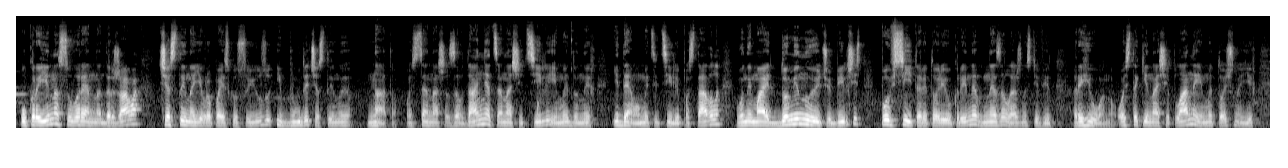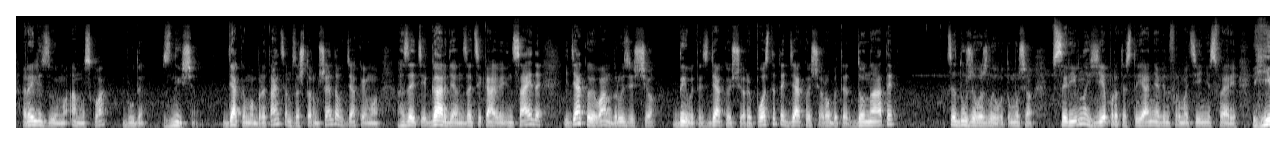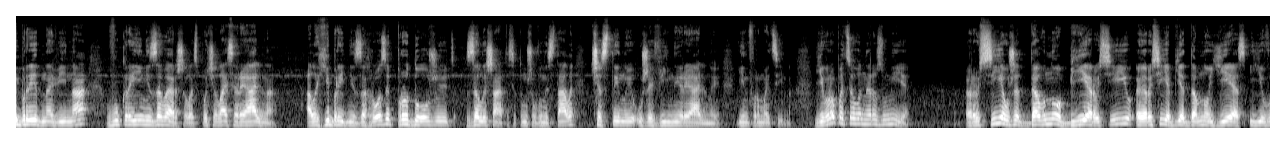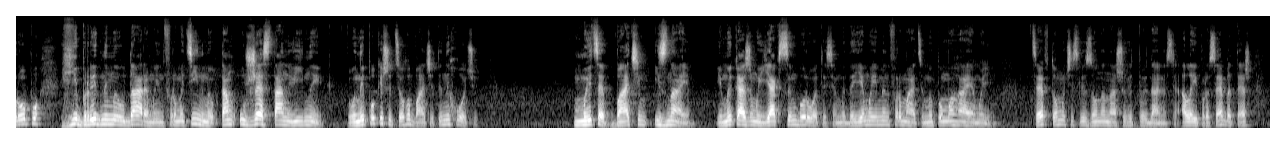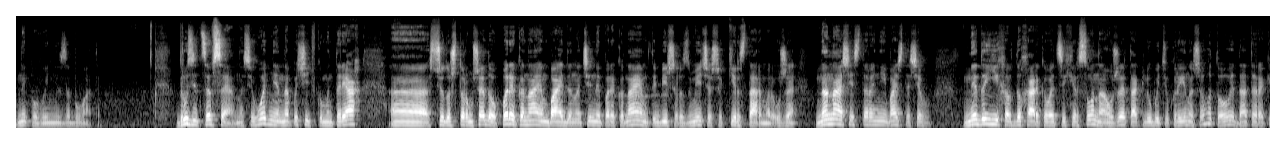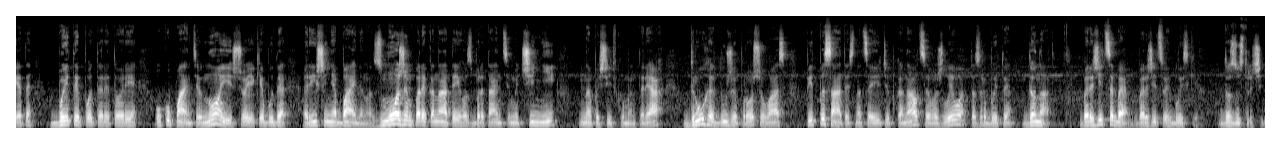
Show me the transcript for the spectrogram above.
Україна суверенна держава, частина Європейського Союзу і буде частиною НАТО. Ось це наше завдання, це наші цілі, і ми до них йдемо. Ми ці цілі поставили. Вони мають домінуючу більшість по всій території України в незалежності від регіону. Ось такі наші плани, і ми точно їх реалізуємо. А Москва буде знищена. Дякуємо британцям за Шторм Shadow, дякуємо газеті Guardian за цікаві інсайди. І дякую вам, друзі, що дивитесь. Дякую, що репостите, дякую, що робите донати. Це дуже важливо, тому що все рівно є протистояння в інформаційній сфері. Гібридна війна в Україні завершилась, почалася реальна. Але гібридні загрози продовжують залишатися, тому що вони стали частиною уже війни реальної інформаційно. Європа цього не розуміє. Росія вже давно б'є Росію, е, Росія б'є давно ЄС і Європу гібридними ударами інформаційними. Там уже стан війни. Вони поки що цього бачити не хочуть. Ми це бачимо і знаємо. І ми кажемо, як з цим боротися. Ми даємо їм інформацію, ми допомагаємо їм. Це в тому числі зона нашої відповідальності, але і про себе теж не повинні забувати. Друзі, це все на сьогодні. Напишіть в коментарях, е, щодо Шторм Shadow. Переконаємо Байдена чи не переконаємо, тим більше розуміючи, що Кір Стармер уже на нашій стороні. Бачите, ще не доїхав до Харкова чи Херсона, а вже так любить Україну, що готовий дати ракети бити по території окупантів. Ну і що, яке буде рішення Байдена? Зможемо переконати його з британцями чи ні? Напишіть в коментарях. Друге, дуже прошу вас підписатись на цей YouTube канал. Це важливо та зробити донат. Бережіть себе, бережіть своїх близьких. До зустрічі!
